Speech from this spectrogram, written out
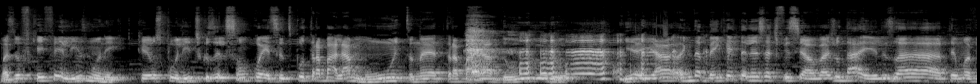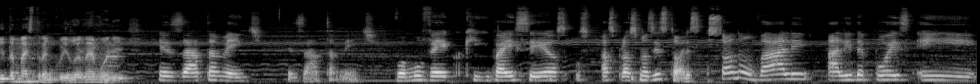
Mas eu fiquei feliz, Monique, porque os políticos eles são conhecidos por trabalhar muito, né? Trabalhar duro. e aí, ainda bem que a inteligência artificial vai ajudar eles a ter uma vida mais tranquila, né, Monique? Exatamente. Exatamente. Vamos ver o que vai ser as, as, próximas histórias. Só não vale ali depois, em,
